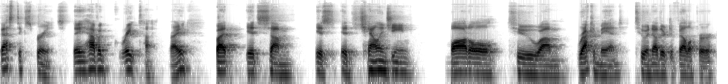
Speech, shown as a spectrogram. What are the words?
best experience. They have a great time, right? But it's um, it's it's challenging model to um, recommend to another developer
